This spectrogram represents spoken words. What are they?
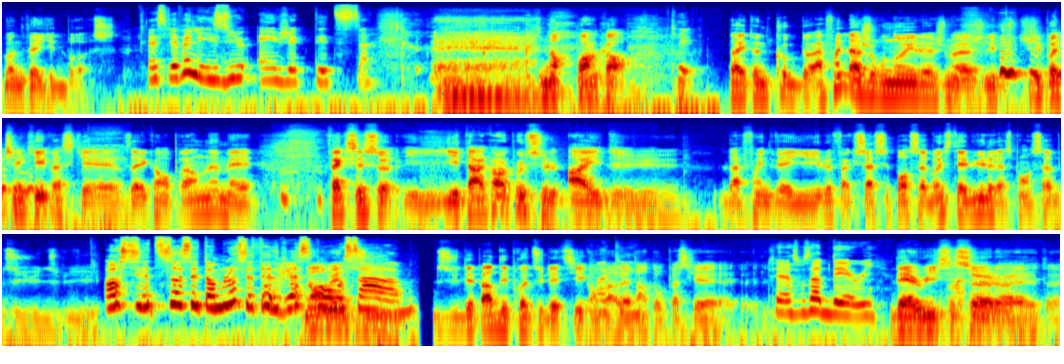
bonne veillée de brosse. Est-ce qu'il avait les yeux injectés de sang? Non, pas encore. Ok. Peut-être une coupe de... À la fin de la journée, là, je ne l'ai pas checké parce que vous allez comprendre, là, mais... Fait que c'est ça. Il, il était encore un peu sur le high du- de la fin de veillée, là. Fait que ça s'est passé bien. C'était lui le responsable du... du- Oh, c'est ça, cet homme-là, c'était le non, responsable. du, du départ des produits laitiers qu'on parlait tantôt, parce que C'est responsable Dairy. Dairy, c'est Ouais. ça, là.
